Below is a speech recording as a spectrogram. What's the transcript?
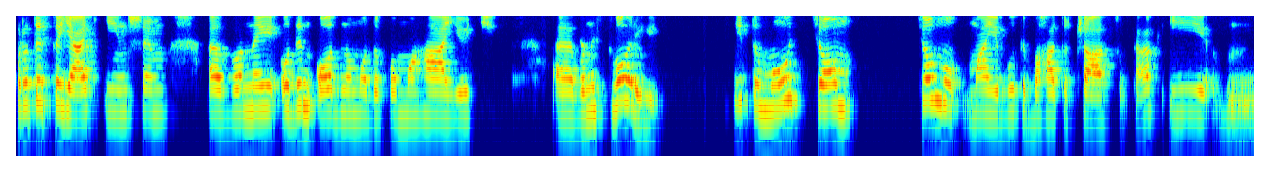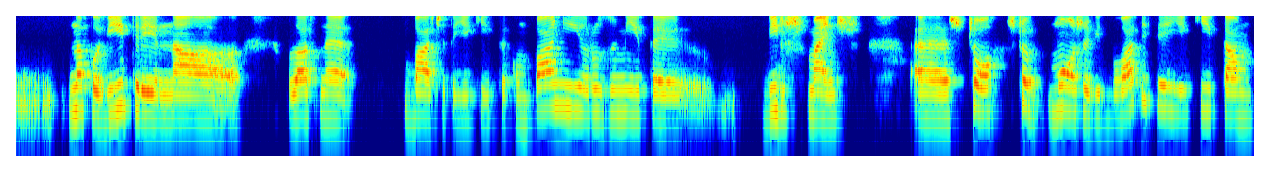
протистоять іншим, е, вони один одному допомагають, е, вони створюють. І тому цьому цьому має бути багато часу, так? І на повітрі, на власне бачити, які це компанії, розуміти більш-менш, е, що, що може відбуватися, які там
